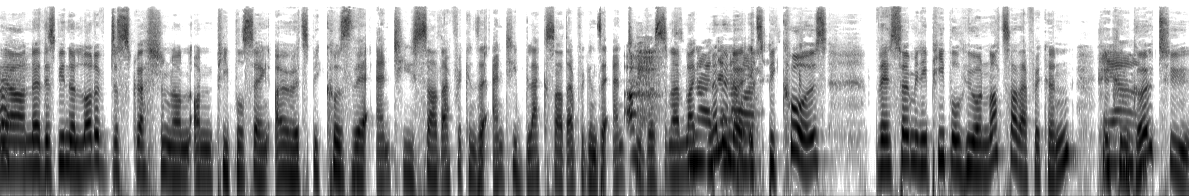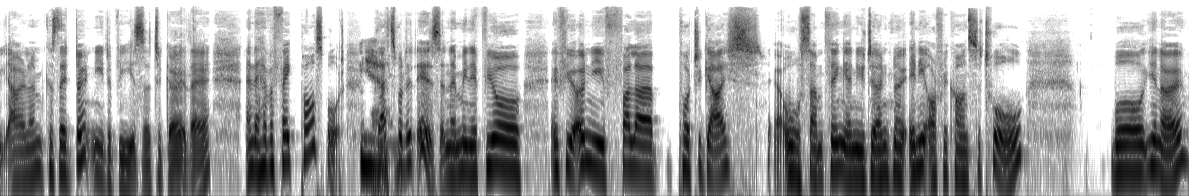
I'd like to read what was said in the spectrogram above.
Yeah, no, there's been a lot of discussion on, on people saying, oh, it's because they're anti-South Africans, they're anti-black South Africans, they're anti-this. Ah, and I'm like, no, no, no, not. it's because there's so many people who are not South African who can go to Ireland because they don't need a visa to go there and they have a fake passport. Yeah. That's what it is. And I mean, if you're, if you're only fala Portuguese or something and you don't know any Afrikaans at all, well, you know,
